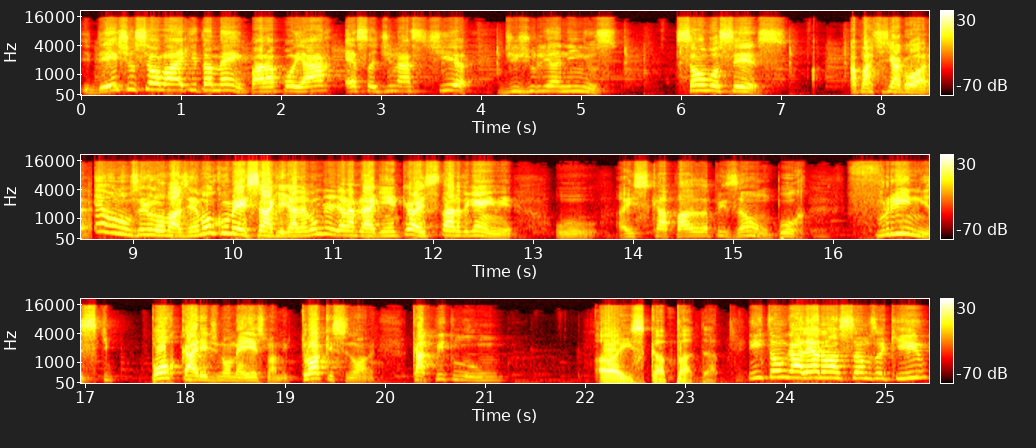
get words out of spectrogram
E deixe o seu like também para apoiar essa dinastia de Julianinhos. São vocês. A partir de agora. Eu não sei o que eu vou fazer. Vamos começar aqui, galera. Vamos clicar na plaquinha aqui, ó. Start game. Uh, a escapada da prisão por Frines. Que porcaria de nome é esse, meu amigo? Troca esse nome. Capítulo 1. A escapada. Então, galera, nós estamos aqui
